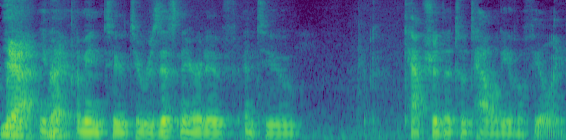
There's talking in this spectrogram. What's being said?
right? Yeah, you know, right. I mean, to to resist narrative and to capture the totality of a feeling.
